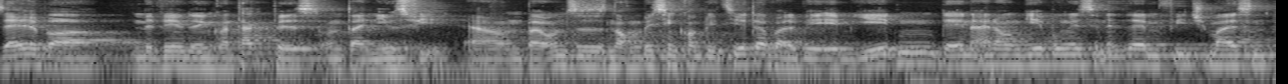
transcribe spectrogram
selber, mit wem du in Kontakt bist und dein Newsfeed. Ja, und bei uns ist es noch ein bisschen komplizierter, weil wir eben jeden, der in einer Umgebung ist, in denselben Feed schmeißen.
